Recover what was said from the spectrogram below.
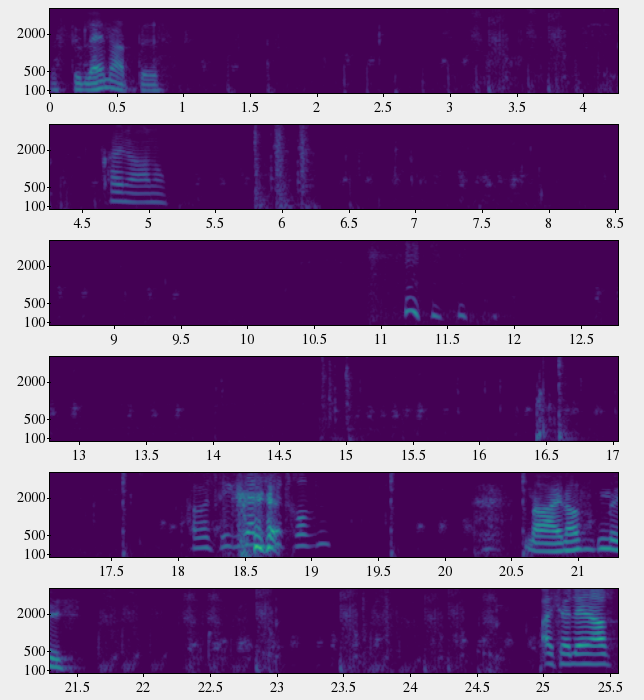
Dass du Lennart bist. Keine Ahnung. Haben wir uns gegenseitig getroffen? Nein, hast du nicht. Alter Lennart,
